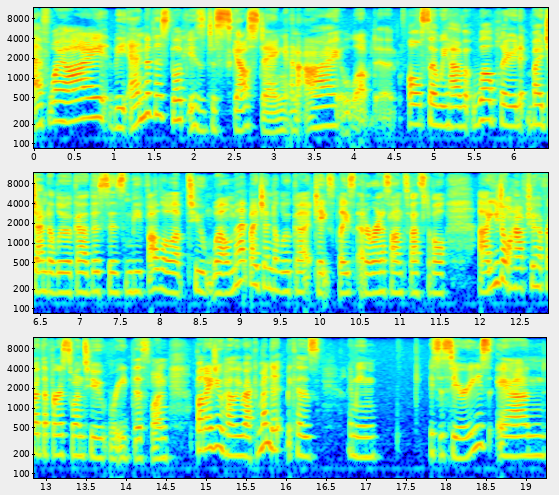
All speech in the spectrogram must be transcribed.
FYI, the end of this book is disgusting and I loved it. Also, we have Well Played by Jen DeLuca. This is the follow-up to Well Met by Jen DeLuca. It takes place at a Renaissance festival. Uh, you don't have to have read the first one to read this one, but I do highly recommend it because, I mean, it's a series and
